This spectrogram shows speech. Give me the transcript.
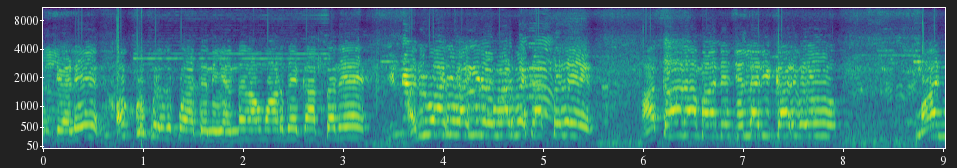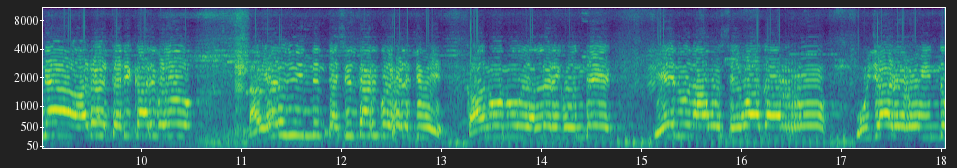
ಅಂತೇಳಿ ಹಕ್ಕು ಪ್ರತಿಪಾದನೆಯನ್ನ ನಾವು ಮಾಡಬೇಕಾಗ್ತದೆ. ಅನಿವಾರ್ಯವಾಗಿ ನಾವು ಮಾಡಬೇಕಾಗ್ತದೆ. ಆ ಕಾರಣ ಮಾನ್ಯ ಜಿಲ್ಲಾಧಿಕಾರಿಗಳು, ಮಾನ್ಯ ಆಡಳಿತ ಅಧಿಕಾರಿಗಳು ನಾವು ಹೇಳಿದ್ವಿ ಇಂದಿನ ತಹಸೀಲ್ದಾರ್ಗಳು ಹೇಳ್ತೀವಿ, ಕಾನೂನು ಎಲ್ಲರಿಗೂ ಒಂದೇ. ಏನು ನಾವು ಸೇವಾದಾರರು, ಪೂಜಾರರು ಒಂದು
